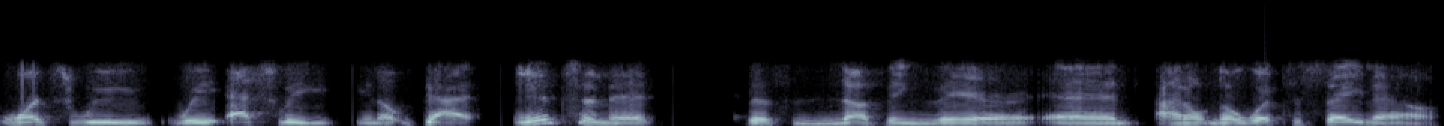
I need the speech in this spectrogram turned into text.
once we we actually, you know, got intimate, there's nothing there, and I don't know what to say now.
